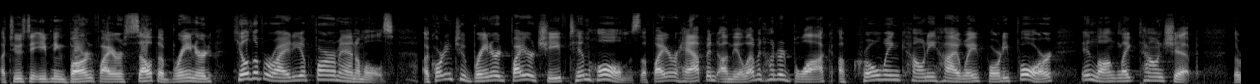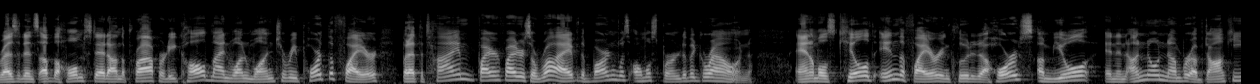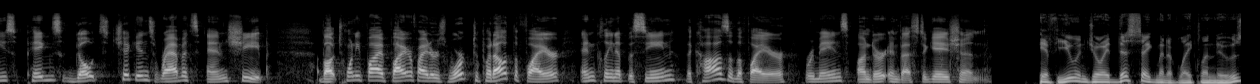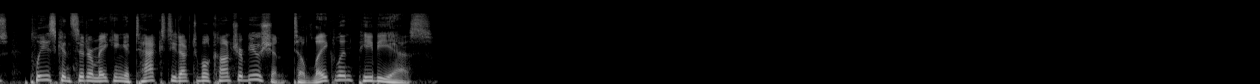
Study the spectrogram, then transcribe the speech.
A Tuesday evening barn fire south of Brainerd killed a variety of farm animals. According to Brainerd Fire Chief Tim Holmes, the fire happened on the 1100 block of Crow Wing County Highway 44 in Long Lake Township. The residents of the homestead on the property called 911 to report the fire, but at the time firefighters arrived, the barn was almost burned to the ground. Animals killed in the fire included a horse, a mule, and an unknown number of donkeys, pigs, goats, chickens, rabbits, and sheep. About 25 firefighters worked to put out the fire and clean up the scene. The cause of the fire remains under investigation. If you enjoyed this segment of Lakeland News, please consider making a tax-deductible contribution to Lakeland PBS.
